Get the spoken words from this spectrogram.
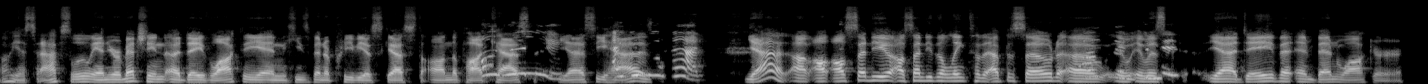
Oh yes, absolutely. And you were mentioning uh, Dave Lochtie, and he's been a previous guest on the oh, podcast. Oh, really? Yes, he has. Yeah, uh, I'll, I'll, send you. I'll send you the link to the episode. Uh, oh, it, it, was yeah, Dave and Ben Walker.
